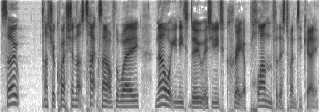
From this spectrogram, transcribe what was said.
So, that's your question, that's tax out of the way. Now, what you need to do is you need to create a plan for this 20k.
